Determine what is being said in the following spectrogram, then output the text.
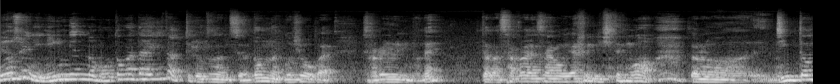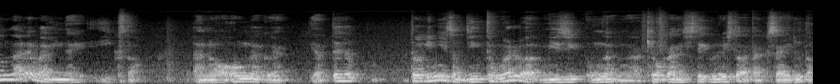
要するに人間の元が大事だってことなんですよ。どんなご商売されるにもねだから酒屋さんをやるにしてもその人徳があればみんな行くと。あの音楽ややってる時にその人徳があればミュージック音楽が共感してくれる人がたくさんいると。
